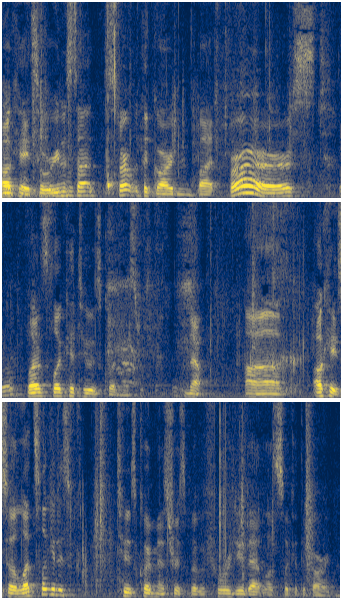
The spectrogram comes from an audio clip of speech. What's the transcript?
Okay, so we're going to start start with the garden, but first, let's look at to his coy mistress. No. Um, okay, so let's look at his to his coy mistress, but before we do that, let's look at the garden.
